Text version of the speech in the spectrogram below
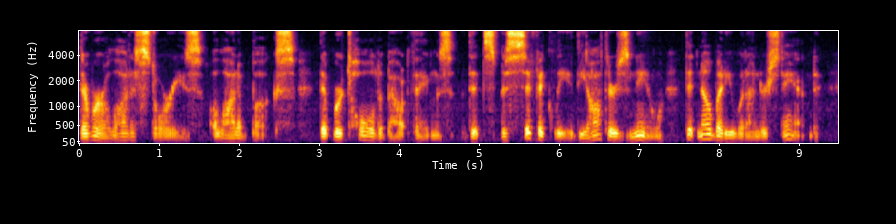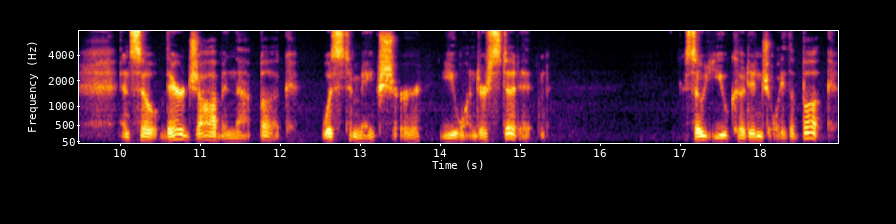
there were a lot of stories, a lot of books that were told about things that specifically the authors knew that nobody would understand. And so their job in that book was to make sure you understood it so you could enjoy the book.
